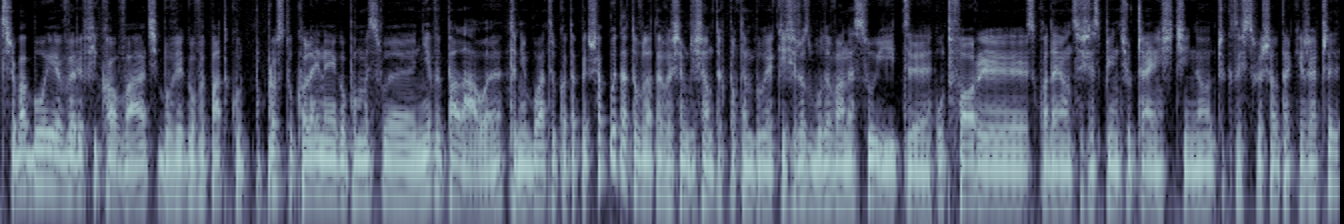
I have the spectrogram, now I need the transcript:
trzeba było je weryfikować, bo w jego wypadku po prostu kolejne jego pomysły nie wypalały. To nie była tylko ta pierwsza płyta, to w latach 80. potem były jakieś rozbudowane suity, utwory składające się z pięciu części. No, czy ktoś słyszał takie rzeczy?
